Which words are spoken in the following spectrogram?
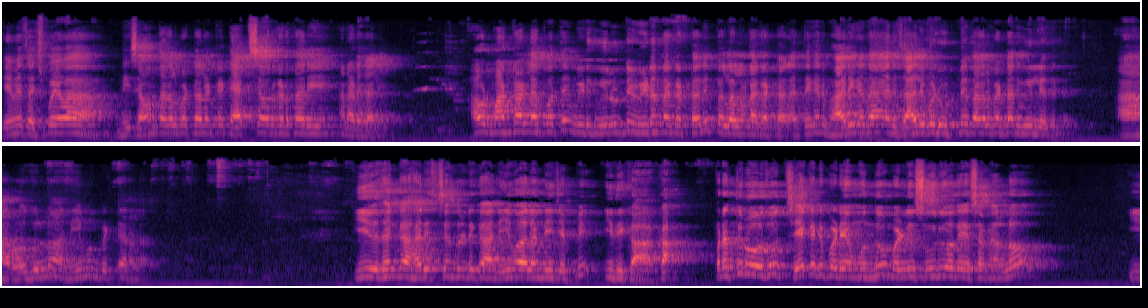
ఏమే చచ్చిపోయావా? నీ శవం తగలబెట్టాలంటే ట్యాక్స్ ఎవరు కడతారి? అని అడగాలి. ఆవిడ మాట్లాడలేకపోతే వీడికి వీలుంటే వీడన్నా కట్టాలి పిల్లలన్నా కట్టాలి. అంతేగాని భారీ కదా అని జాలిపడి ఉట్టినే తగలబెట్టడానికి వీల్లేదట ఆ రోజుల్లో ఆ నియమం పెట్టారు అలా. ఈ విధంగా హరిశ్చంద్రుడికి ఆ నియమాలన్నీ చెప్పి ఇది కాక ప్రతిరోజు చీకటి పడే ముందు మళ్ళీ సూర్యోదయ సమయంలో ఈ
